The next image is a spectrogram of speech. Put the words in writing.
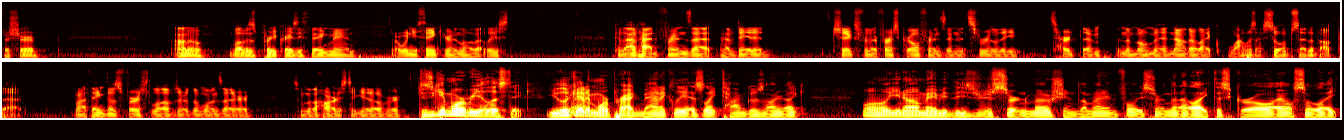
for sure. I don't know. Love is a pretty crazy thing, man. Or when you think you're in love, at least. Because I've had friends that have dated chicks for their first girlfriends, and it's really it's hurt them in the moment. And now they're like, "Why was I so upset about that?" But I think those first loves are the ones that are some of the hardest to get over. Because you get more realistic. You look at it more pragmatically as like time goes on. You're like, well, you know, maybe these are just certain emotions. I'm not even fully certain that I like this girl. I also like,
